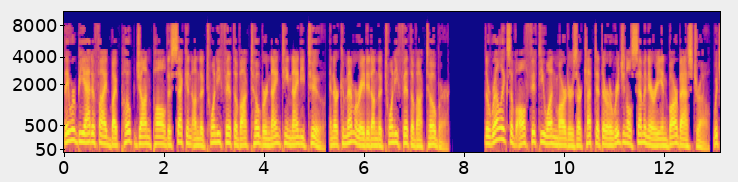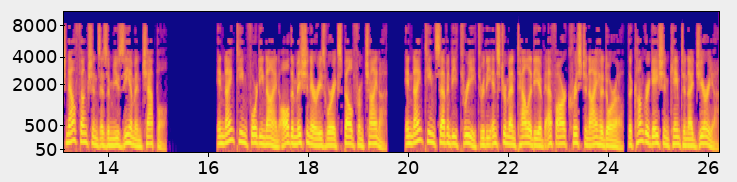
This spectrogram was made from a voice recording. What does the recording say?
They were beatified by Pope John Paul II on 25 October 1992, and are commemorated on 25 October. The relics of all 51 martyrs are kept at their original seminary in Barbastro, which now functions as a museum and chapel. In 1949 all the missionaries were expelled from China. In 1973 through the instrumentality of Fr. Christian Isidoro, the congregation came to Nigeria.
